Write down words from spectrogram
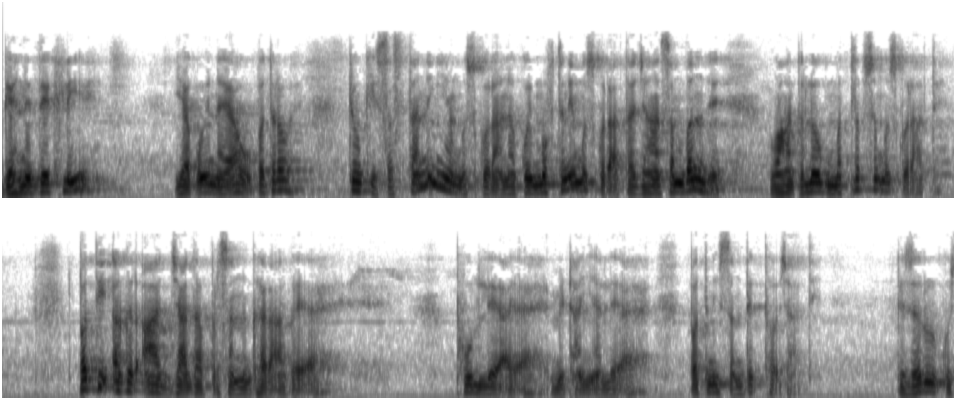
गहने देख लिए, या कोई नया उपद्रव है, क्योंकि सस्ता नहीं है मुस्कुराना, कोई मुफ़्त नहीं मुस्कुराता, जहाँ संबंध है, वहाँ तो लोग मतलब से मुस्कुराते पति अगर आज ज़्यादा प्रसन्न घर आ गया है, फूल ले आया है, मिठाइयाँ ले आया है, पत्नी संदिग्ध हो जाती। कि ज़रूर कुछ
